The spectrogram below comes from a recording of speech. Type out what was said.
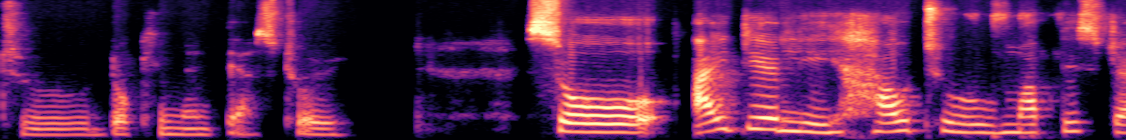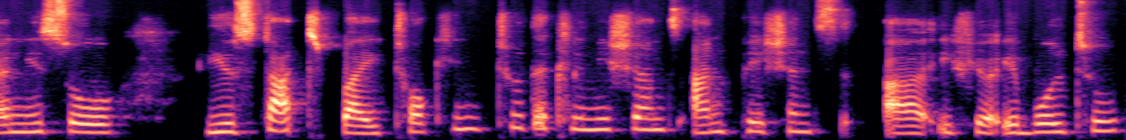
to document their story. So ideally, how to map this journey? So you start by talking to the clinicians and patients, uh, if you're able to,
